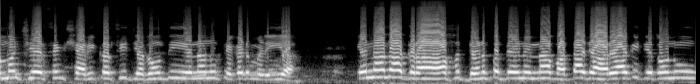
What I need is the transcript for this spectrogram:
ਅਮਨ ਸ਼ੇਰ ਸਿੰਘ ਸ਼ੈਰੀਕਲ ਸੀ ਜਦੋਂ ਦੀ ਇਹਨਾਂ ਨੂੰ ਟਿਕਟ ਮਿਲੀ ਆ। ਇਹਨਾਂ ਦਾ ਗ੍ਰਾਫ ਦਿਨ ਪ ਦਿਨ ਇੰਨਾ ਵੱਧਦਾ ਜਾ ਰਿਹਾ ਕਿ ਜਦੋਂ ਨੂੰ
